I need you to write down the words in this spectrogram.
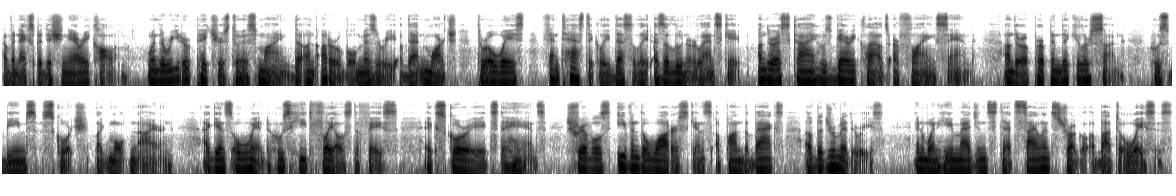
of an expeditionary column. When the reader pictures to his mind the unutterable misery of that march through a waste fantastically desolate as a lunar landscape, under a sky whose very clouds are flying sand, under a perpendicular sun whose beams scorch like molten iron, against a wind whose heat flails the face, excoriates the hands, shrivels even the water skins upon the backs of the dromedaries, and when he imagines that silent struggle about the oasis,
